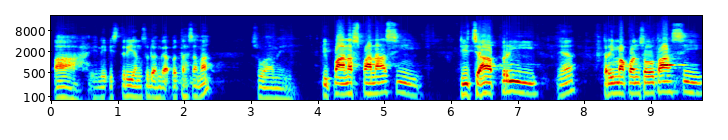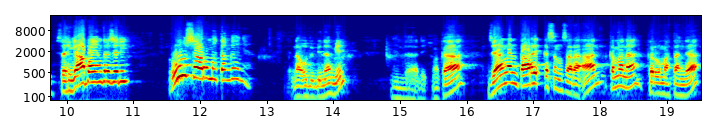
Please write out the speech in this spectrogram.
Ah, ini istri yang sudah nggak betah sama suami. Dipanas-panasi, dijapri, ya, terima konsultasi. Sehingga apa yang terjadi? Rusak rumah tangganya. Naudzubillah min Maka jangan tarik kesengsaraan ke mana? Ke rumah tangga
